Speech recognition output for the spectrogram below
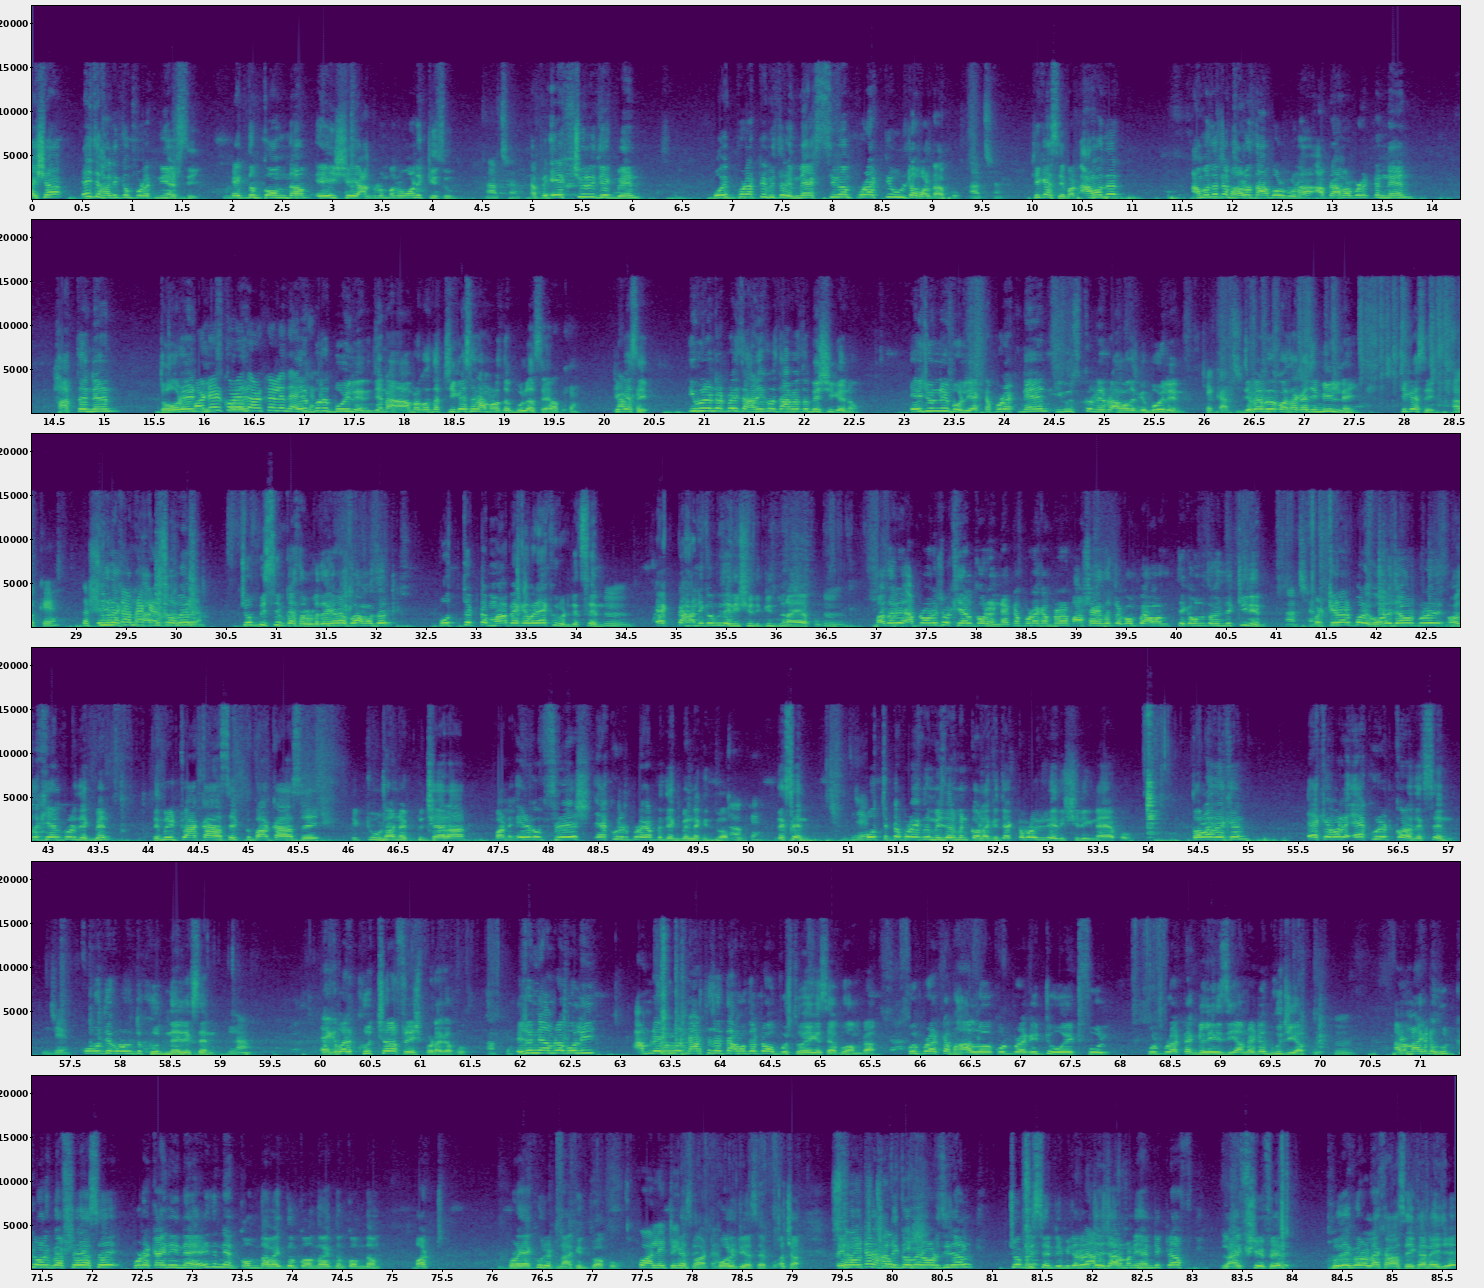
আইসা এই যে হারিকম প্রোডাক্ট নিয়ে আসছি। একদম কম দাম এই সেই আগ্রম বাগ্রহ অনেক কিছু। আচ্ছা। আপনি অ্যাকচুয়ালি দেখবেন ওই প্রোডাক্টের ভিতরে ম্যাক্সিমাম প্রোডাক্টই উল্টা পাল্টা আপু আচ্ছা। ঠিক আছে? বাট আমাদের আমাদেরটা ভালো তা বলব না। আপনি আমার প্রোডাক্টটা নেন হাতে নেন দেখেন। এরপরে বললেন যে না আমার কথা ঠিক আছে না আমার কথা ভুল আছে ঠিক আছে? ইমন এন্টারপ্রাইজে হানি করে দাম এত বেশি কেন? এই জন্যই বলি একটা প্রোডাক্ট নেন ইউজ করেন এরপর আমাদেরকে বললেন ঠিক আছে। যে ব্যাপারে কথা কাজে মিল নাই। ঠিক আছে? ওকে তো শুরুটা দেখেন আমরা হানিকমের দিলাম। চব্বিশ সিম কাঁচালোটা দেখেন আপু আমাদের প্রত্যেকটা মাপ একেবারে অ্যাকুরেট দেখছেন? একটা হানিকম কিন্তু এদিক সেদিক কিন্তু নাই আপু। বাজারে আপনারা অনেক সময় খেয়াল করেন একটা প্রোডাক্ট আপনারা পাঁচ হাজার টাকা কম আমাদের থেকে অন্য দোকান থেকে কিনেন। আচ্ছা। বাট কেনার পরে ঘরে যাওয়ার পরে হয়তো খেয়াল করে দেখবেন দেখবেন একটু আঁকা আছে একটু বাঁকা আছে একটু উঠানো একটু ছেঁড়া বাট এরকম ফ্রেশ অ্যাকুরেট প্রোডাক্ট আপনি দেখবেন না কিন্তু আপু। দেখছেন? প্রত্যেকটা প্রোডাক্ট একদম মেজারমেন্ট করা কিন্তু একটা প্রোডাক্ট এদিক সেদিক নাই আপু। তলা দেখেন একেবারে অ্যাকুরেট করা দেখছেন? জি। কোনো দিয়ে কোনো কিন্তু খুদ নেই দেখছেন? না। একেবারে খুদ ছাড়া ফ্রেশ প্রোডাক্ট আপু। এই জন্য আমরা বলি আমরা এগুলো নাড়তে চাইতে আমাদের একটা অভ্যস্ত হয়ে গেছে আপু আমরা। কোন প্রোডাক্টটা ভালো কোন প্রোডাক্ট একটু ওয়েটফুল কোন প্রোডাক্টটা গ্লেজি আমরা এটা বুঝি আপু। হুম। আর মার্কেটে হুট করে অনেক ব্যবসায়ী আছে প্রোডাক্ট আইনি নেয় এই যে নেন কম দাম একদম কম দাম একদম কম দাম। বাট প্রোডাক্ট অ্যাকুরেট না কিন্তু আপু। কোয়ালিটি ঠিক আছে? কোয়ালিটি আছে আপু। আচ্ছা এটা হচ্ছে হানিকমের অরিজিনাল চব্বিশ সেন্টিমিটারের দাম? যে জার্মানি হ্যান্ডিক্রাফট লাইফ শেফের খোদাই করে লেখা আছে এখানে এই যে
